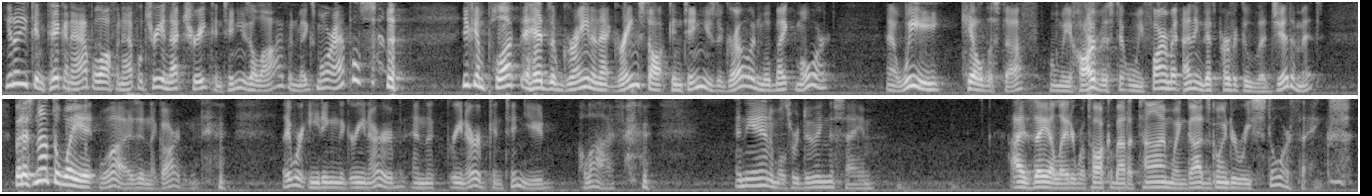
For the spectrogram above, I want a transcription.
You know, you can pick an apple off an apple tree and that tree continues alive and makes more apples. you can pluck the heads of grain and that grain stalk continues to grow and will make more. Now, we kill the stuff when we harvest it, when we farm it. I think that's perfectly legitimate. But it's not the way it was in the garden. they were eating the green herb, and the green herb continued alive. and the animals were doing the same. Isaiah later will talk about a time when God's going to restore things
